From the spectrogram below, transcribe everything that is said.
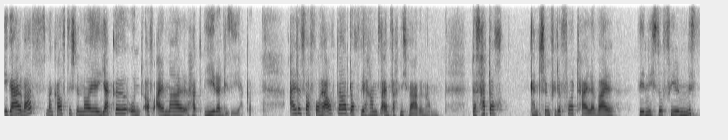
Egal was, man kauft sich eine neue Jacke und auf einmal hat jeder diese Jacke. All das war vorher auch da, doch wir haben es einfach nicht wahrgenommen. Das hat doch ganz schön viele Vorteile, weil wir nicht so viel Mist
